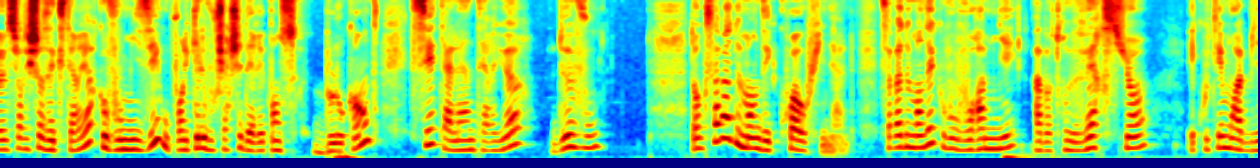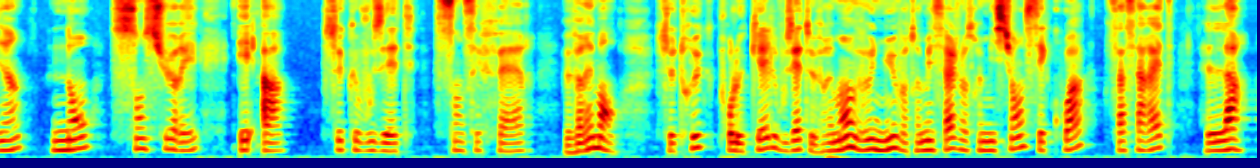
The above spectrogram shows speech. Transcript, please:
euh, sur les choses extérieures que vous misez ou pour lesquelles vous cherchez des réponses bloquantes, c'est à l'intérieur de vous. Donc ça va demander quoi au final? Ça va demander que vous vous rameniez à votre version, écoutez-moi bien, non censurée et à ce que vous êtes censé faire vraiment ce truc pour lequel vous êtes vraiment venu, votre message, votre mission, c'est quoi? Ça s'arrête là.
